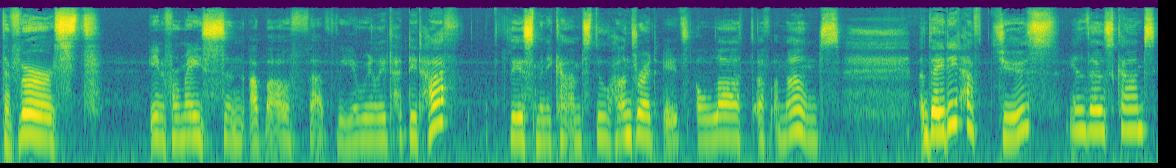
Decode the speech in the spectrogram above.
the first information about that we really did have this many camps. 200, it's a lot of amounts. They did have Jews in those camps.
